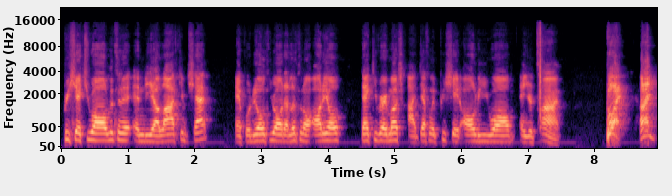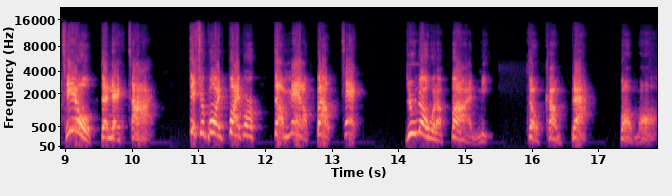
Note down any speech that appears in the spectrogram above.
Appreciate you all listening in the uh, live stream chat. And for those of you all that listen on audio, thank you very much. I definitely appreciate all of you all and your time. But until the next time, this your boy Vyyyper, the man about tech. You know where to find me. So come back for more.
